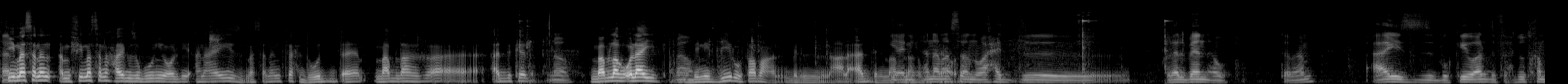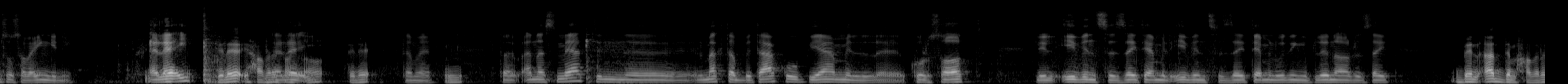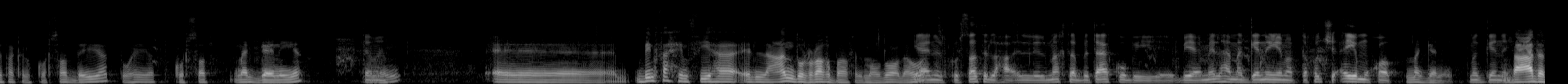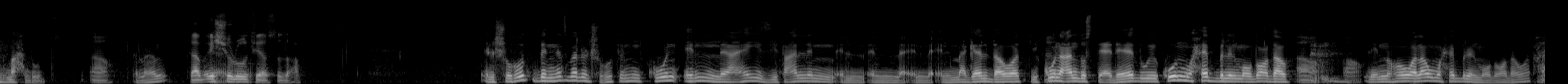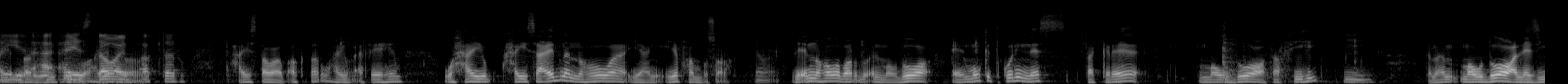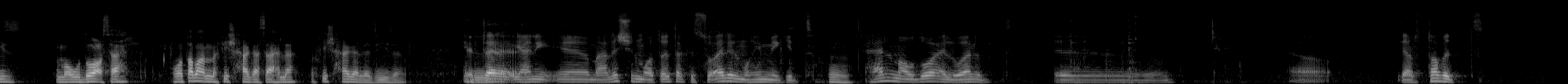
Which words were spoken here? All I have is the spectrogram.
في. مثلا في مثلا حضرتك زبون يقول لي أنا عايز مثلا في حدود مبلغ آه، قد كده. آه. مبلغ قليل. آه. بنديله طبعا بال... على قد المبلغ يعني أنا. مثلا واحد آه، غلبان قوي تمام؟ عايز بوكيه ورد في حدود 75 جنيه. ألاقي؟ تلاقي حضرتك. ألاقي. آه تلاقي. تمام. مم. طيب أنا سمعت إن المكتب بتاعكم بيعمل كورسات لل events إزاي تعمل events إزاي تعمل wedding planner إزاي بنقدم حضرتك الكورسات ديت وهي كورسات مجانية. تمام. آه بنفهم فيها اللي عنده الرغبة في الموضوع دوت. يعني الكورسات اللي, ح- اللي المكتب بتاعكم بي... بيعملها مجانية ما بتاخدش أي مقابل. مجانية. مجانية. بعدد محدود. آه. تمام؟ طب إيه الشروط يا أستاذ عبد؟ الشروط بالنسبة للشروط إن يكون اللي عايز يتعلم ال- ال- ال- المجال دوت يكون آه. عنده استعداد ويكون محب للموضوع دوت. آه آه. لأن هو لو محب للموضوع دوت هي... هيقدر هيستوعب أكتر. هيستوعب أكتر وهيبقى فاهم وهيبقى هيساعدنا إن هو يعني يفهم بسرعة. تمام. لأن هو برضو الموضوع يعني ممكن تكون الناس فاكراه موضوع ترفيهي. تمام؟ موضوع لذيذ موضوع سهل. هو طبعا مفيش حاجة سهلة مفيش حاجة لذيذة. انت يعني آه، معلش مقاطعتك السؤال المهم جدا. هل موضوع الورد آه، آه، يرتبط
